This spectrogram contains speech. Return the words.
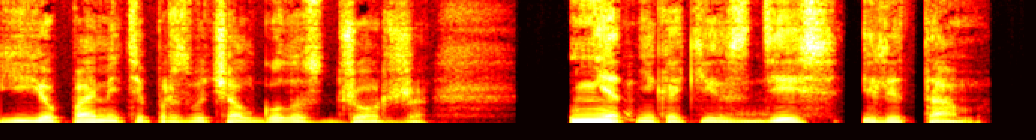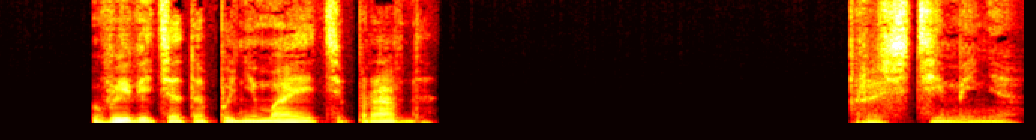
Ее памяти прозвучал голос Джорджа. Нет никаких здесь или там. Вы ведь это понимаете, правда? «Прости меня»,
